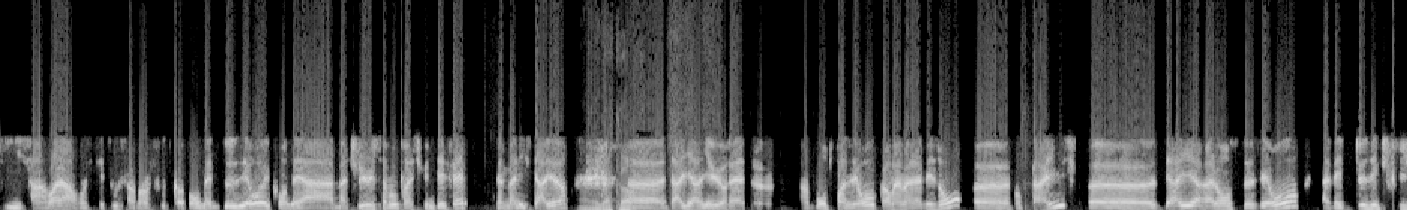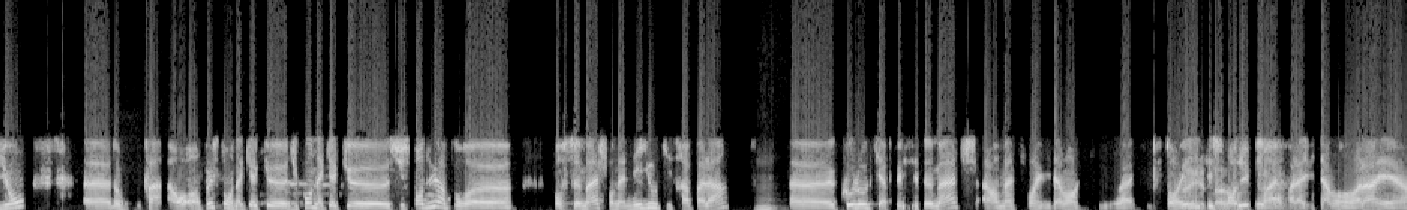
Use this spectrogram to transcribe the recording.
qui, enfin voilà, on le sait tous hein, dans le foot quand on mène 2-0 et qu'on est à match nul, ça vaut presque une défaite, même à l'extérieur. Euh, derrière, il y a eu Rennes, un bon 3-0 quand même à la maison, euh, donc ça arrive. Euh, derrière, à Lens 2-0 avec deux exclusions. Euh, donc, enfin, en, en, plus, on a quelques, du coup, on a quelques suspendus hein, pour euh, pour ce match. On a Neyou qui sera pas là, mmh. euh, Colo qui a fait ces deux matchs. Alors Masson, évidemment, qui, voilà, qui pourtant ouais, été suspendu, mais ouais. voilà, évidemment, voilà, et euh,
